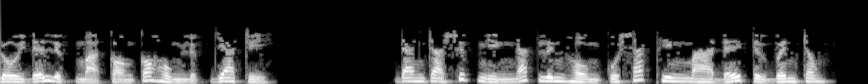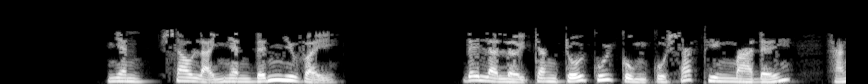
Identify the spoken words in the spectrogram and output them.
lôi đế lực mà còn có hồn lực gia trì. Đang ra sức nghiền nát linh hồn của sát thiên ma đế từ bên trong. Nhanh, sao lại nhanh đến như vậy? Đây là lời trăn trối cuối cùng của sát thiên ma đế, hắn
